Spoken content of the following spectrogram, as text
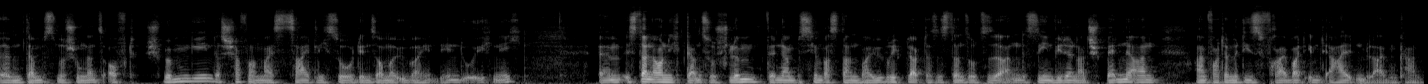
ähm, da müssen wir schon ganz oft schwimmen gehen. Das schaffen wir meist zeitlich so den Sommer über hin, hindurch nicht. Ähm, ist dann auch nicht ganz so schlimm, wenn da ein bisschen was dann bei übrig bleibt. Das ist dann sozusagen, das sehen wir dann als Spende an, einfach damit dieses Freibad eben erhalten bleiben kann.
